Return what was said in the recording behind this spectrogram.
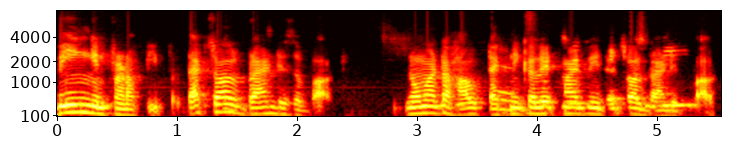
being in front of people. That's all brand is about. No matter how technical it might be, that's all brand is about.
